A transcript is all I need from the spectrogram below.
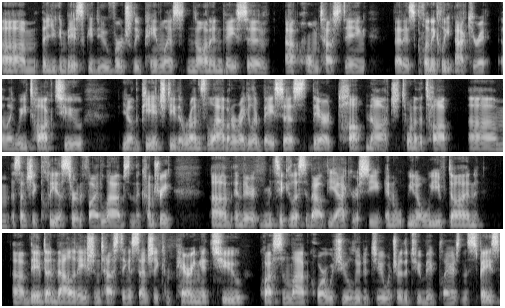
um, that you can basically do virtually painless, non invasive, at home testing that is clinically accurate. And like we talk to, you know, the PhD that runs the lab on a regular basis, they are top notch. It's one of the top, um, essentially CLIA certified labs in the country. Um, and they're meticulous about the accuracy. And, you know, we've done, um, they've done validation testing, essentially comparing it to Quest and LabCorp, which you alluded to, which are the two big players in the space.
